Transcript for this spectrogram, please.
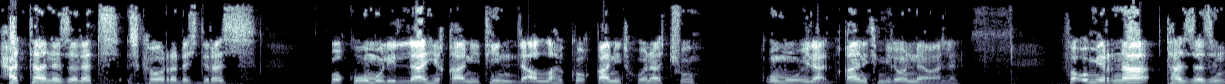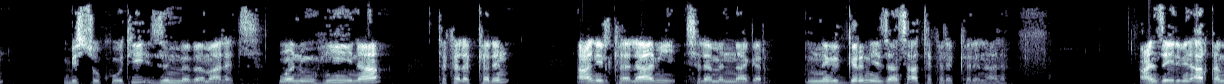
ሐታ ነዘለት እስከ ወረደች ድረስ ወቁሙ ሊላሂ ቃኒቲን ለአላህ እኮ ቃኒት ሆናችሁ ቁሙ ይላል ቃኒት የሚለው እናየዋለን ፈኡሚርና ታዘዝን ቢሱኩቲ ዝም በማለት ወኑሂና ተከለከልን አኒል ከላሚ ስለመናገር ንግግርን የዛን ሰዓት ተከለከልን አለ عن زيد بن أرقم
